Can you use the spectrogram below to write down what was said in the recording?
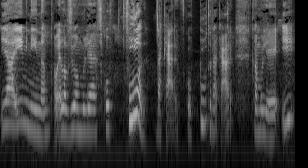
E aí, menina, ela viu a mulher, ficou fula da cara, ficou puta da cara com a mulher. E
